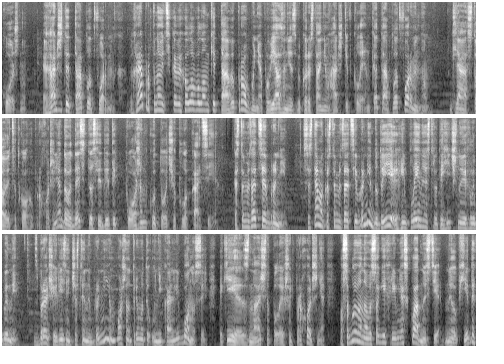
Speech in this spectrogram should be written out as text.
кожну. Гаджети та платформінг. Гра пропонує цікаві головоломки та випробування, пов'язані з використанням гаджетів клинка та платформінгом. Для 100% проходження доведеться дослідити кожен куточок локації. Кастомізація броні. Система кастомізації броні додає геймплейної стратегічної глибини. Збираючи різні частини броні, можна отримати унікальні бонуси, які значно полегшують проходження, особливо на високих рівнях складності, необхідних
